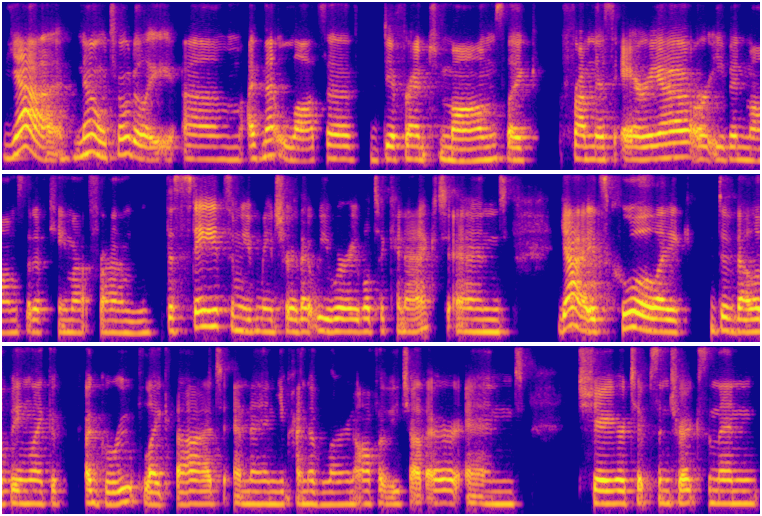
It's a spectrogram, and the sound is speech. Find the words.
Yeah no totally. Um, i've met lots of different moms like from this area or even moms that have came up from the states and we've made sure that we were able to connect. And yeah it's cool like developing like a, a group like that and then you kind of learn off of each other. And share your tips and tricks. And then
